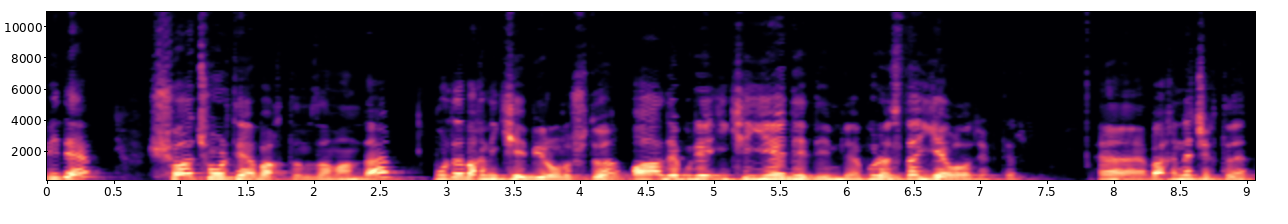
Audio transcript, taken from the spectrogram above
Bir de şu açıortaya baktığım zaman da burada bakın 2'ye 1 oluştu. O halde buraya 2y dediğimde burası da y olacaktır. He, bakın ne çıktı?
